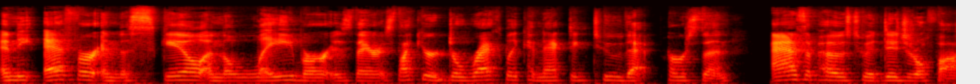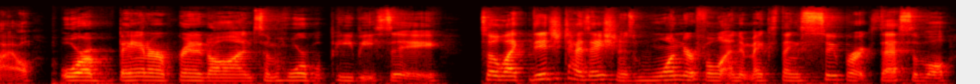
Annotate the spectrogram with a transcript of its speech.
and the effort and the skill and the labor is there. It's like you're directly connecting to that person as opposed to a digital file or a banner printed on some horrible PVC. So like digitization is wonderful and it makes things super accessible,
